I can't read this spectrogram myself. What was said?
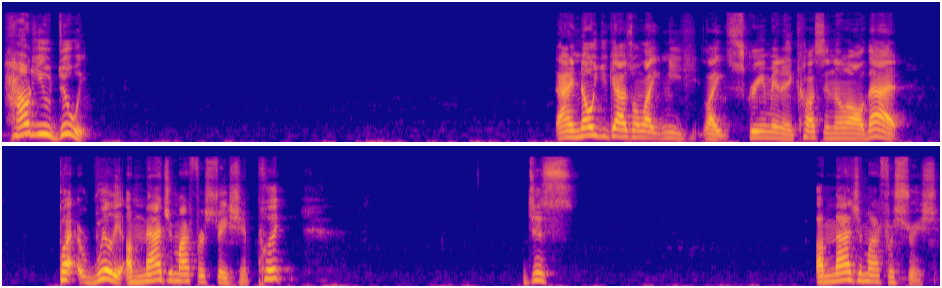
How do you do it? I know you guys don't like me like screaming and cussing and all that, but really imagine my frustration. Put just imagine my frustration.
